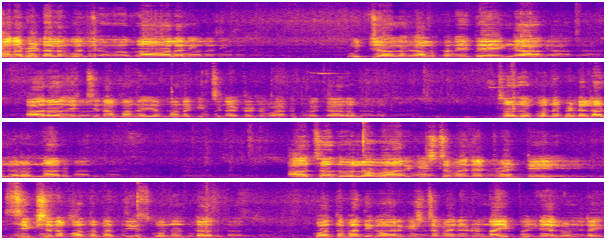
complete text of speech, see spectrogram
మన బిడ్డలకు ఉద్యోగాలు రావాలని ఉద్యోగ కల్పనే ధ్యేయంగా ఆ రోజు ఇచ్చిన మన మనకి ఇచ్చినటువంటి మాట ప్రకారం చదువుకున్న బిడ్డలు అందరూ ఉన్నారు. ఆ చదువులో వారికి ఇష్టమైనటువంటి శిక్షణ కొంతమంది తీసుకొని ఉంటారు. కొంతమందికి వారికి ఇష్టమైనటువంటి నైపుణ్యాలు ఉంటాయి.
